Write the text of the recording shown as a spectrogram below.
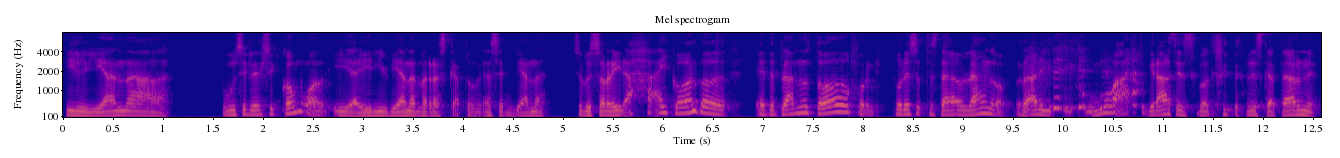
Y Liliana, un silencio incómodo. Y ahí Liliana me rescató, me hace Liliana. Se empezó a reír, ay, gordo, eh, de plano todo, por, por eso te estaba hablando. Gracias por rescatarme.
